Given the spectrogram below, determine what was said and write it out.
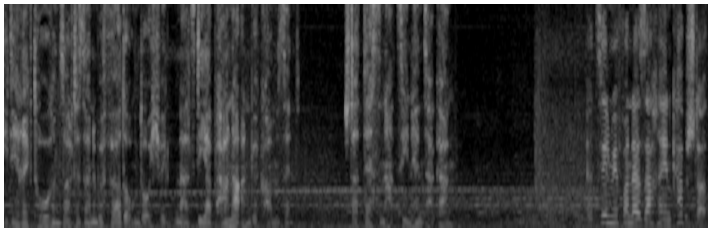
Die Direktorin sollte seine Beförderung durchwinken, als die Japaner angekommen sind. Stattdessen hat sie ihn hintergangen. Erzähl mir von der Sache in Kapstadt.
